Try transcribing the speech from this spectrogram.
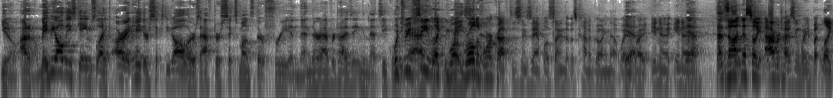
you know, I don't know. Maybe all these games, like, all right, hey, they're sixty dollars. After six months, they're free, and then they're advertising, and that's equally Which we've bad, seen, like we see World of that. Warcraft is an example of something that was kind of going that way, Yeah. right? In a in a Yeah, that's not true. necessarily advertising way, but like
